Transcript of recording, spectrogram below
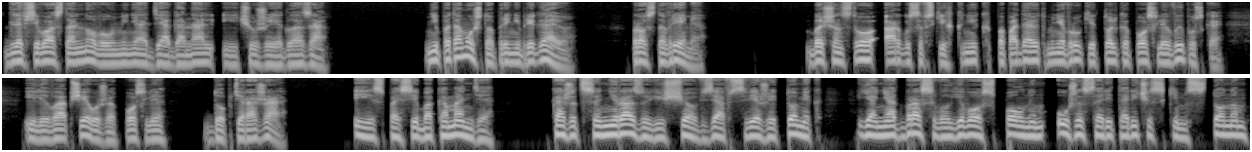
Для всего остального у меня диагональ и чужие глаза. Не потому, что пренебрегаю, просто время. Большинство аргусовских книг попадают мне в руки только после выпуска или вообще уже после доп. тиража. И спасибо команде. Кажется, ни разу еще, взяв свежий томик, я не отбрасывал его с полным ужаса риторическим стоном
